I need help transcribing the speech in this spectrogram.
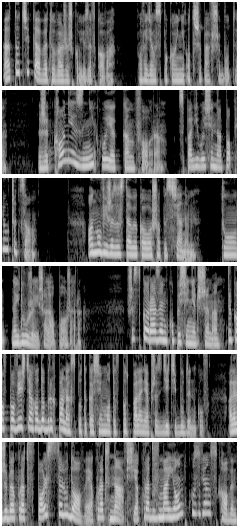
A to ciekawe, towarzyszko Józefkowa, powiedział spokojnie, otrzepawszy buty, że konie znikły jak kamfora. Spaliły się na popiół, czy co? On mówi, że zostały koło szopy z sianem. Tu najdłużej szalał pożar. Wszystko razem kupy się nie trzyma. Tylko w powieściach o dobrych panach spotyka się motyw podpalenia przez dzieci budynków. Ale żeby akurat w Polsce ludowej, akurat na wsi, akurat w majątku związkowym,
